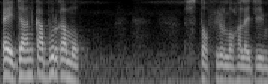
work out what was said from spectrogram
Eh, jangan kabur kamu. Astagfirullahaladzim.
